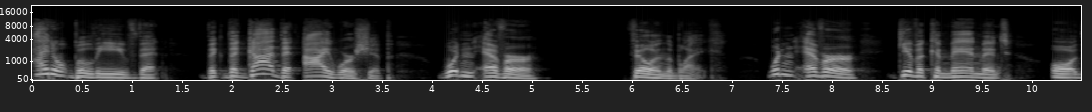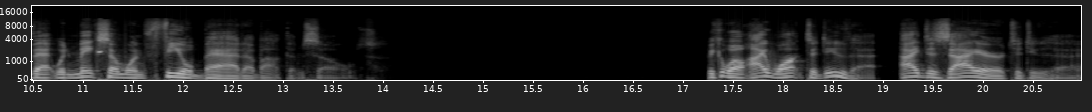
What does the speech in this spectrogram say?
I don't believe that the, the God that I worship wouldn't ever fill in the blank, wouldn't ever give a commandment or that would make someone feel bad about themselves. Because, well, I want to do that. I desire to do that.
